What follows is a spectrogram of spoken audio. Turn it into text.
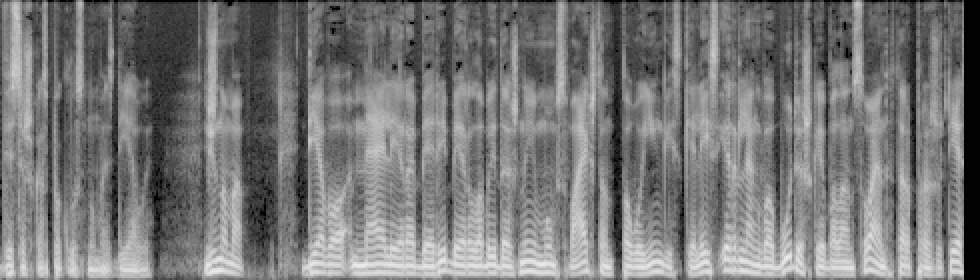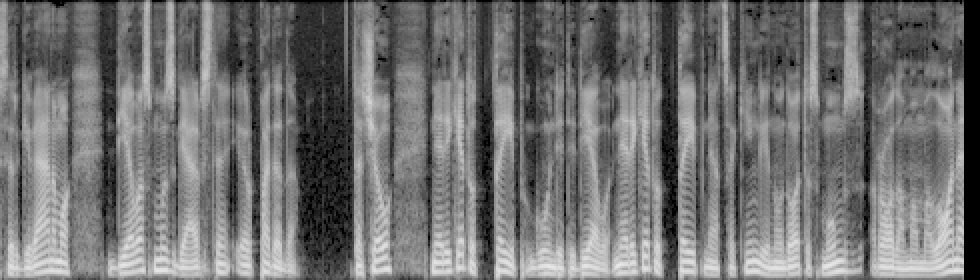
visiškas paklusnumas Dievui. Žinoma, Dievo meilė yra beribė ir labai dažnai mums vaikštant pavojingais keliais ir lengvabūdiškai balansuojant tarp pražūties ir gyvenimo, Dievas mus gelbsti ir padeda. Tačiau nereikėtų taip gundyti Dievo, nereikėtų taip neatsakingai naudotis mums rodomą malonę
